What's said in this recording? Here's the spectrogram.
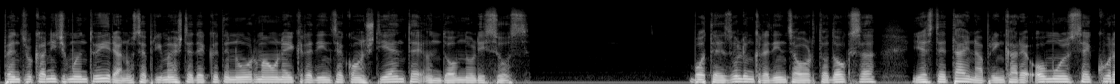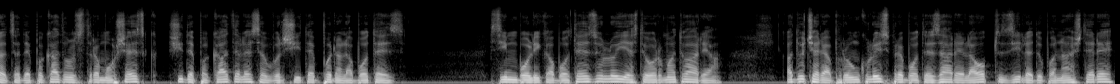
pentru că nici mântuirea nu se primește decât în urma unei credințe conștiente în Domnul Isus. Botezul în credința ortodoxă este taina prin care omul se curăță de păcatul strămoșesc și de păcatele săvârșite până la botez. Simbolica botezului este următoarea. Aducerea pruncului spre botezare la opt zile după naștere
